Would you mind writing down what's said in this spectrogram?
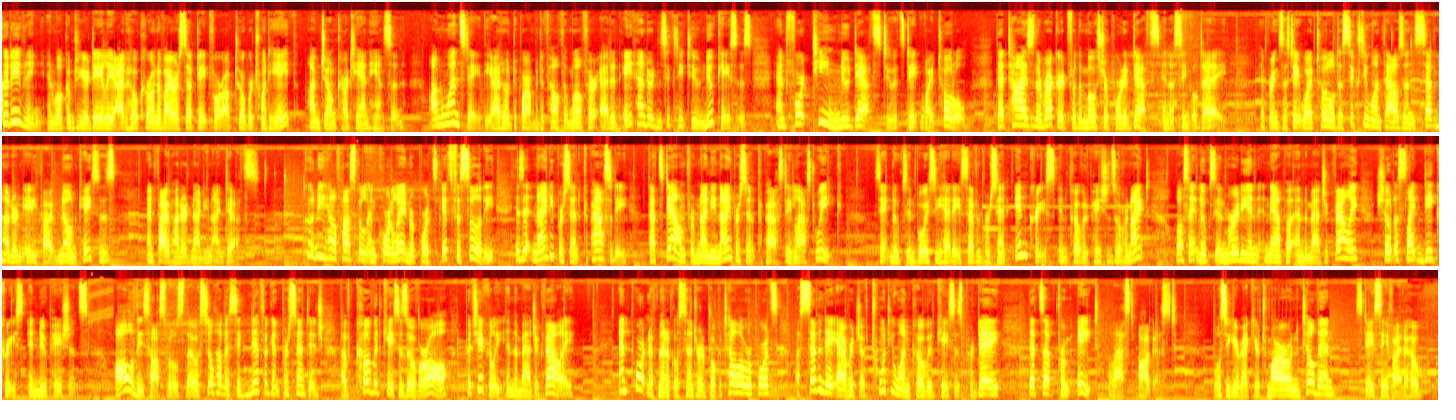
Good evening, and welcome to your daily Idaho coronavirus update for October 28th. I'm Joan Cartan Hansen. On Wednesday, the Idaho Department of Health and Welfare added 862 new cases and 14 new deaths to its statewide total. That ties the record for the most reported deaths in a single day. It brings the statewide total to 61,785 known cases and 599 deaths. Kootenai Health Hospital in Coeur d'Alene reports its facility is at 90% capacity. That's down from 99% capacity last week. St. Luke's in Boise had a 7% increase in COVID patients overnight, while St. Luke's in Meridian, Nampa, and the Magic Valley showed a slight decrease in new patients. All of these hospitals, though, still have a significant percentage of COVID cases overall, particularly in the Magic Valley. And Portneuf Medical Center in Pocatello reports a seven day average of 21 COVID cases per day. That's up from eight last August. We'll see you back here tomorrow, and until then, stay safe, Idaho.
